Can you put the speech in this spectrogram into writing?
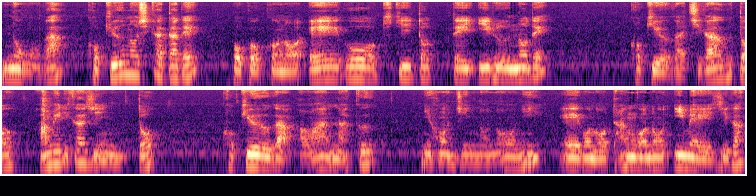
脳が呼吸の仕方で母国語の英語を聞き取っているので呼吸が違うとアメリカ人と呼吸が合わなく日本人の脳に英語の単語のイメージが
